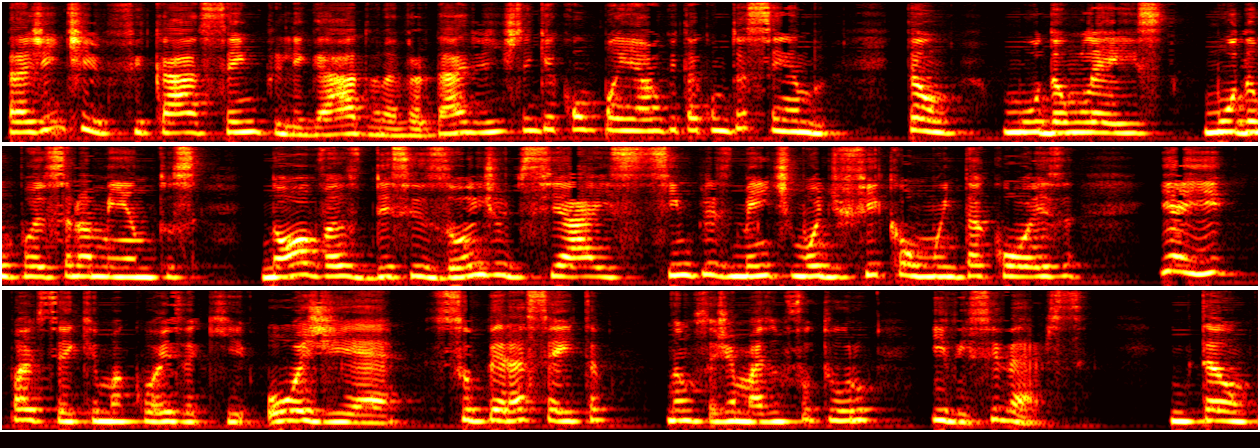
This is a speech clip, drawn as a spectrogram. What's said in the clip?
Para a gente ficar sempre ligado, na verdade, a gente tem que acompanhar o que está acontecendo. Então, mudam leis, mudam posicionamentos, novas decisões judiciais simplesmente modificam muita coisa. E aí, pode ser que uma coisa que hoje é super aceita não seja mais no futuro e vice-versa. Então,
